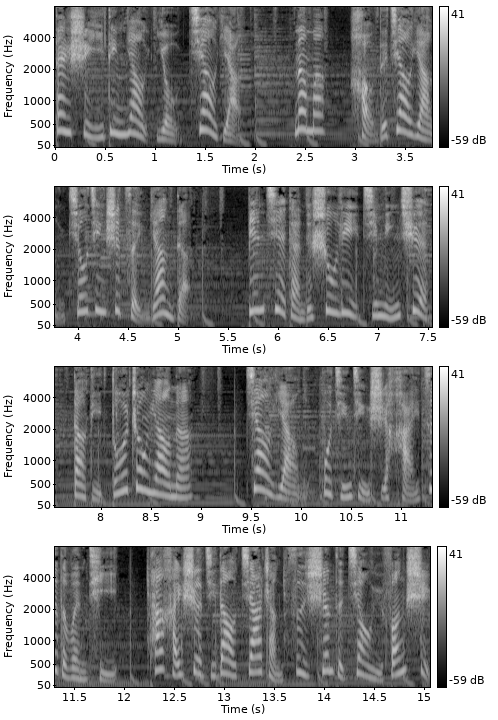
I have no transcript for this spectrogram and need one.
但是一定要有教养。那么，好的教养究竟是怎样的？边界感的树立及明确到底多重要呢？教养不仅仅是孩子的问题，它还涉及到家长自身的教育方式。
